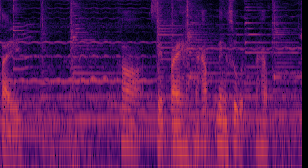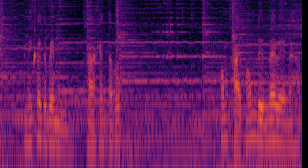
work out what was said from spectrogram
ใส่ก็เสร็จไปนะครับหนึ่งสูตรนะครับ อันนี้ก็จะเป็นชาแคนตาลุปพร้อมขายพร้อมดื่มได้เลยนะครับ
